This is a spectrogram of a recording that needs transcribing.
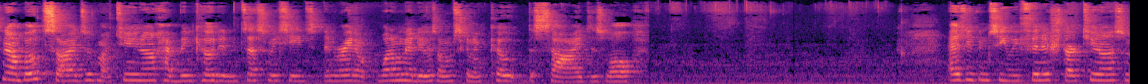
So now both sides of my tuna have been coated in sesame seeds and right now what I'm going to do is I'm just going to coat the sides as well. As you can see we finished our tuna so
